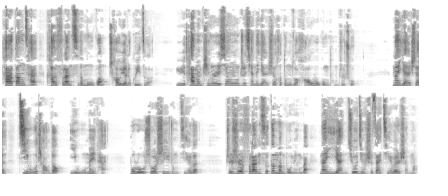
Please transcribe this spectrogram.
他刚才看弗兰茨的目光超越了规则，与他们平日相拥之前的眼神和动作毫无共同之处。那眼神既无挑逗，亦无媚态，不如说是一种诘问。只是弗兰茨根本不明白那一眼究竟是在诘问什么。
